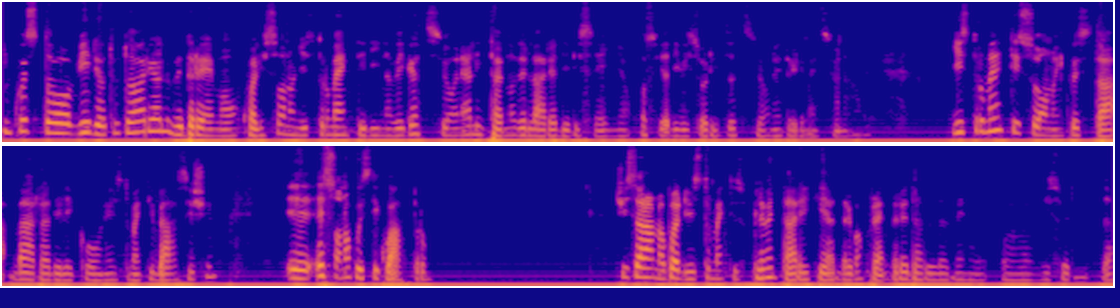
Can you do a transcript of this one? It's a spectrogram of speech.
In questo video tutorial vedremo quali sono gli strumenti di navigazione all'interno dell'area di disegno, ossia di visualizzazione tridimensionale. Gli strumenti sono in questa barra delle icone, gli strumenti basici, eh, e sono questi quattro. Ci saranno poi degli strumenti supplementari che andremo a prendere dal menu uh, Visualizza.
